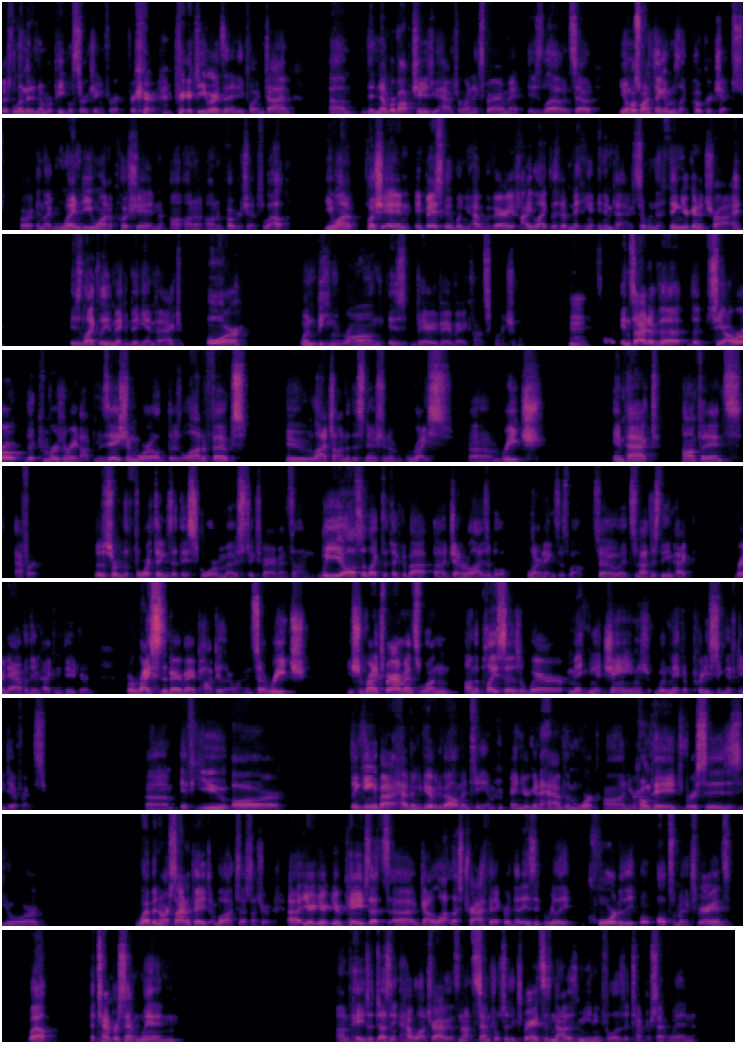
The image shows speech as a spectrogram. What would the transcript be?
there's limited number of people searching for for your, for your keywords at any point in time. Um, the number of opportunities you have to run an experiment is low, and so you almost want to think of them as like poker chips, or and like when do you want to push in on, on a, on a poker chips? Well, you want to push in and basically when you have a very high likelihood of making an impact. So when the thing you're going to try is likely to make a big impact, or when being wrong is very, very, very consequential. Hmm. Inside of the the CRO, the conversion rate optimization world, there's a lot of folks who latch onto this notion of RICE, um, reach, impact, confidence, effort. Those are sort of the four things that they score most experiments on. We also like to think about uh, generalizable learnings as well. So it's not just the impact right now, but the impact in the future. But RICE is a very, very popular one. And so reach, you should run experiments one on the places where making a change would make a pretty significant difference. Um, if you are thinking about having, if you have a development team and you're going to have them work on your homepage versus your webinar sign up page. Well, actually, that's not true. Uh, your, your, your page that's uh, got a lot less traffic or that isn't really core to the ultimate experience. Well, a 10% win on a page that doesn't have a lot of traffic, that's not central to the experience, is not as meaningful as a 10% win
